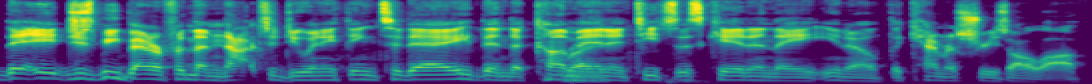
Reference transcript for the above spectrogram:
It'd just be better for them not to do anything today than to come right. in and teach this kid, and they, you know, the chemistry's all off.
